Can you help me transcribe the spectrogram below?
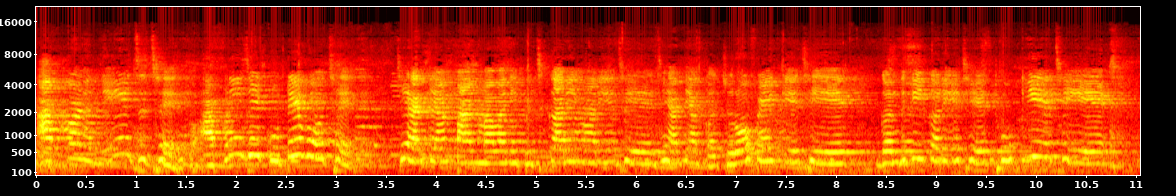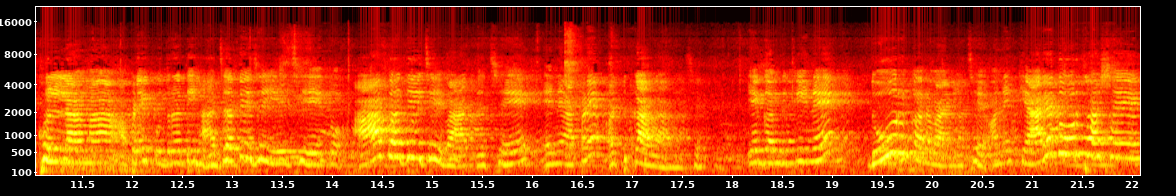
આપણને જ છે. તો આપણી જે કુટેવો છે, જ્યાં ત્યાં પાન માવાની પિચકારી મારીએ છીએ, જ્યાં ત્યાં કચરો ફેંકીએ છીએ, ગંદકી કરીએ છીએ, થૂકીએ છીએ, ખુલ્લામાં આપણે કુદરતી હાજતે જઈએ છીએ, તો આ બધી જે વાત છે, એને આપણે અટકાવવાની છે. એ ગંદકીને દૂર કરવાની છે. અને ક્યારે દૂર થશે?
